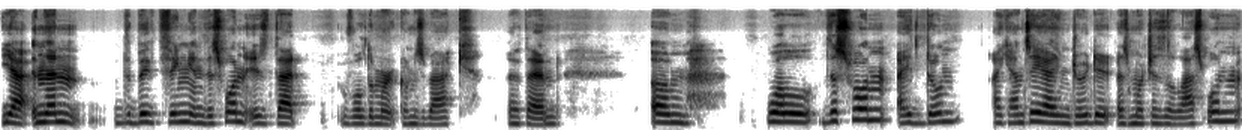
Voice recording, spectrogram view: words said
yeah and then the big thing in this one is that Voldemort comes back at the end. Um well this one I don't I can't say I enjoyed it as much as the last one.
